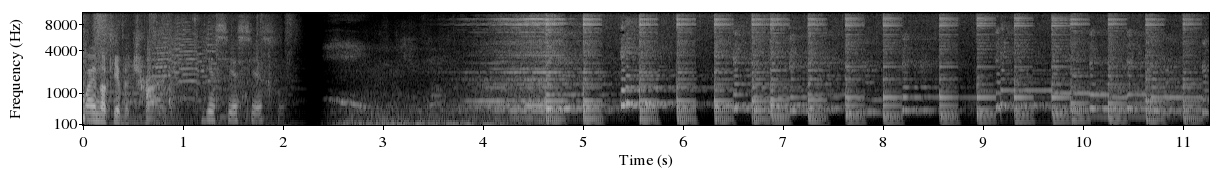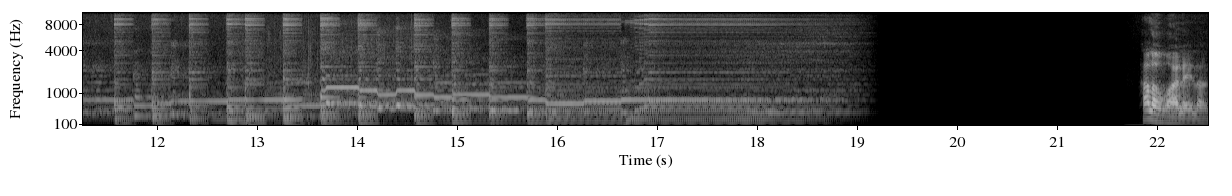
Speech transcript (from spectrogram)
why not give it a try? Yes, yes, yes. Hello，我係李倫。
